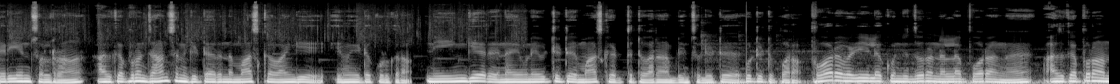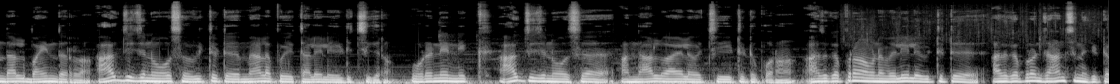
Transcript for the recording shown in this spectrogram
தெரியும்னு சொல்கிறான் அதுக்கப்புறம் ஜான்சன் கிட்ட இருந்த மாஸ்கை வாங்கி இவன்கிட்ட கொடுக்குறான். நீ இங்கே இரு நான் இவனை விட்டுட்டு மாஸ்க் எடுத்துட்டு வரேன் அப்படின்னு சொல்லிட்டு கூட்டிட்டு போகிறான் போகிற வழியில் கொஞ்சம் தூரம் நல்லா போகிறாங்க அதுக்கப்புறம் அந்த ஆள் பயந்துடுறான். ஆக்சிஜன் ஓஸை விட்டுட்டு மேலே போய் தலையில் இடிச்சுக்கிறான். உடனே நிக் ஆக்சிஜன் ஓஸை அந்த ஆள் வாயில் வச்சு இட்டுட்டு போகிறான் அதுக்கப்புறம் அவனை வெளியில் விட்டுட்டு அதுக்கப்புறம் ஜான்சனு கிட்ட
